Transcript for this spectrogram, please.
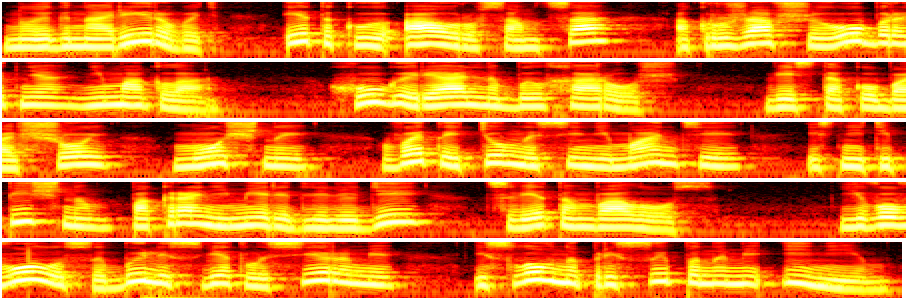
но игнорировать этакую ауру самца, окружавшую оборотня, не могла. Хуга реально был хорош. Весь такой большой, мощный, в этой темно-синей мантии и с нетипичным, по крайней мере для людей, цветом волос. Его волосы были светло-серыми и словно присыпанными инием,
